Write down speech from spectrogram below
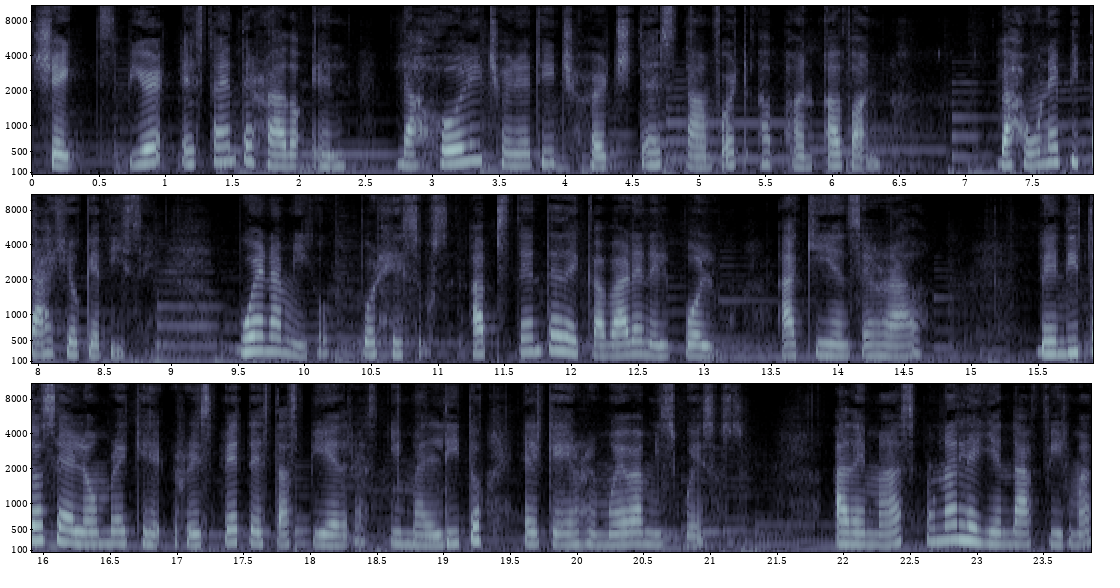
Shakespeare está enterrado en la Holy Trinity Church de Stamford upon Avon, bajo un epitagio que dice, Buen amigo, por Jesús, abstente de cavar en el polvo, aquí encerrado. Bendito sea el hombre que respete estas piedras, y maldito el que remueva mis huesos. Además, una leyenda afirma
